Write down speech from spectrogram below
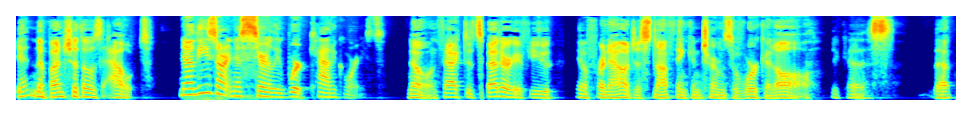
getting a bunch of those out. Now, these aren't necessarily work categories. No, in fact, it's better if you you know, for now, just not think in terms of work at all, because that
